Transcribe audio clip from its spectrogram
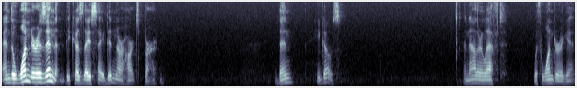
And the wonder is in them because they say, Didn't our hearts burn? Then he goes. And now they're left with wonder again.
